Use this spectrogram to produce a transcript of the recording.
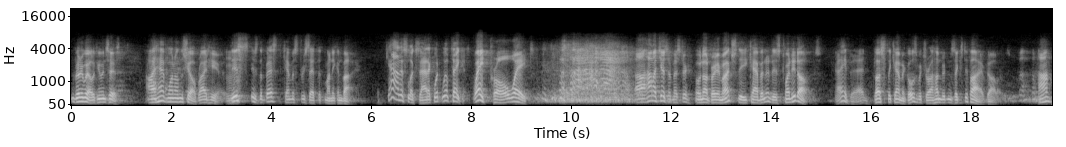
very well, if you insist. I have one on the shelf right here. Mm-hmm. This is the best chemistry set that money can buy. Yeah, this looks adequate. We'll take it. Wait, Pro, wait. Uh, how much is it, mister? Oh, not very much. The cabinet is $20. Ain't bad. Plus the chemicals, which are $165. Huh?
